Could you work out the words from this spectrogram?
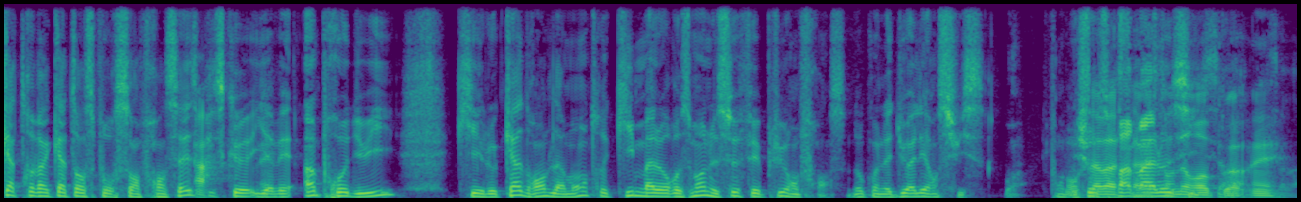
94% française, Ah, puisqu'il y avait un produit qui est le cadran de la montre qui malheureusement ne se fait plus en France. Donc on a dû aller en Suisse. Bon, ils font Bon, des choses va, pas mal en aussi. Europe, ça quoi, va, ouais. ça va.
